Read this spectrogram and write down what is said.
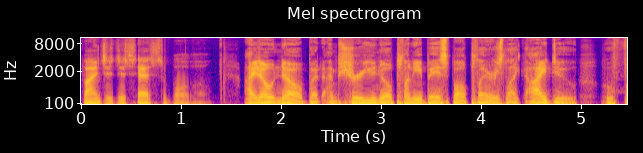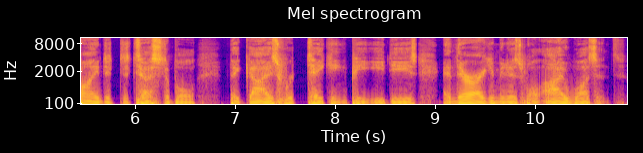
finds it detestable though? I don't know, but I'm sure you know plenty of baseball players like I do who find it detestable that guys were taking PEDs, and their argument is, well, I wasn't.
